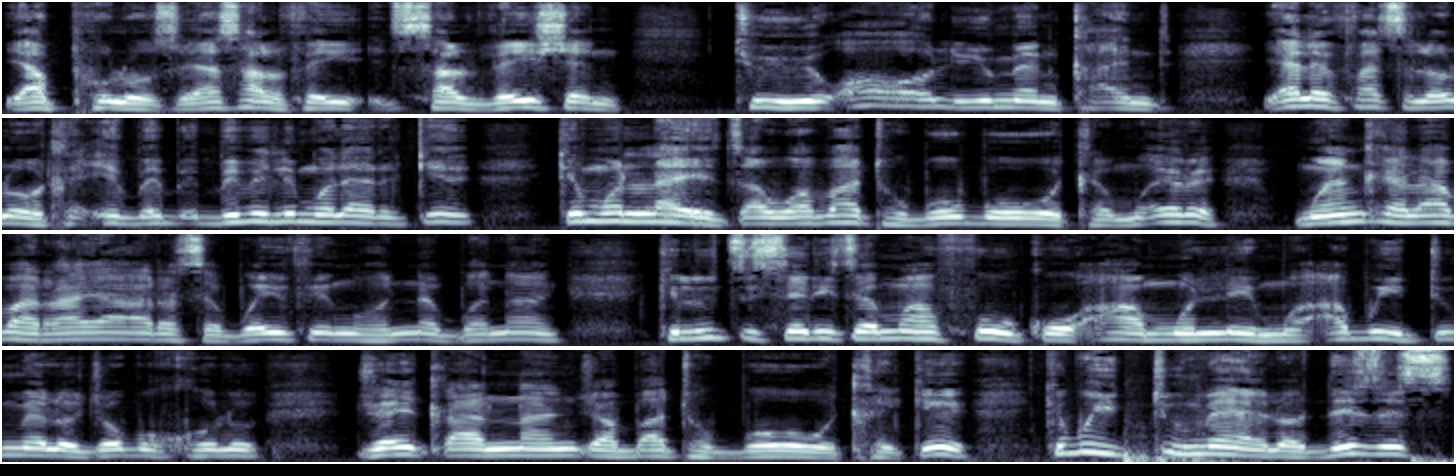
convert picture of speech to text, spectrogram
ya pholoso ya salvation to all humankind ya lefatshe le lotlhe. Bebele mola re ke molaetsa wa batho bo botlhe. Mo ere moenkgele a ba raya a re seboifeng gonne bonang. Ke lotsiseditse mafoko a molemo a boitumelo jo bogolo jo e tla nnang jwa batho botlhe. Ke boitumelo. This is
